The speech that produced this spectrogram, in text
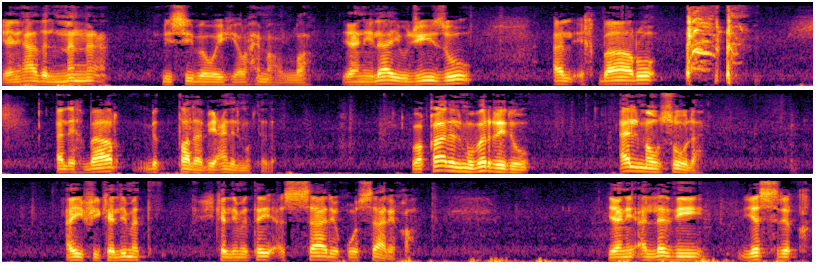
يعني هذا المنع لسيبويه رحمه الله. يعني لا يجيز الإخبار الإخبار بالطلب عن المبتدأ. وقال المبرد الموصولة أي في كلمة في كلمتي السارق والسارقة. يعني الذي يسرق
